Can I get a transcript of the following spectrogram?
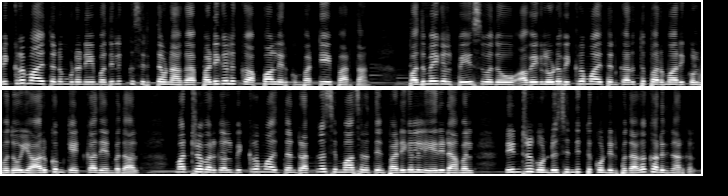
விக்ரமாதித்தனும் உடனே பதிலுக்கு சிரித்தவனாக படிகளுக்கு அப்பால் நிற்கும் பட்டியை பார்த்தான். பதுமைகள் பேசுவதோ அவைகளோடு விக்ரமாதித்தன் கருத்து பரிமாறிக்கொள்வதோ யாருக்கும் கேட்காது என்பதால் மற்றவர்கள் விக்ரமாதித்தன் ரத்ன சிம்மாசனத்தின் படிகளில் ஏறிடாமல் நின்று கொண்டு சிந்தித்துக் கொண்டிருப்பதாக கருதினார்கள்.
